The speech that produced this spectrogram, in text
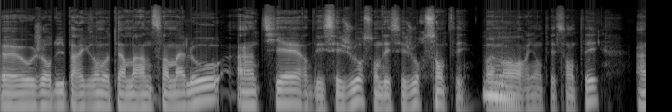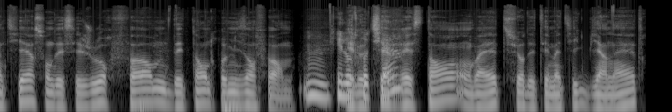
Euh, aujourd'hui, par exemple, au terme marin de Saint-Malo, un tiers des séjours sont des séjours santé, vraiment mmh. orientés santé. Un tiers sont des séjours forme, détente, remise en forme. Et, le tiers? restant, on va être sur des thématiques bien-être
